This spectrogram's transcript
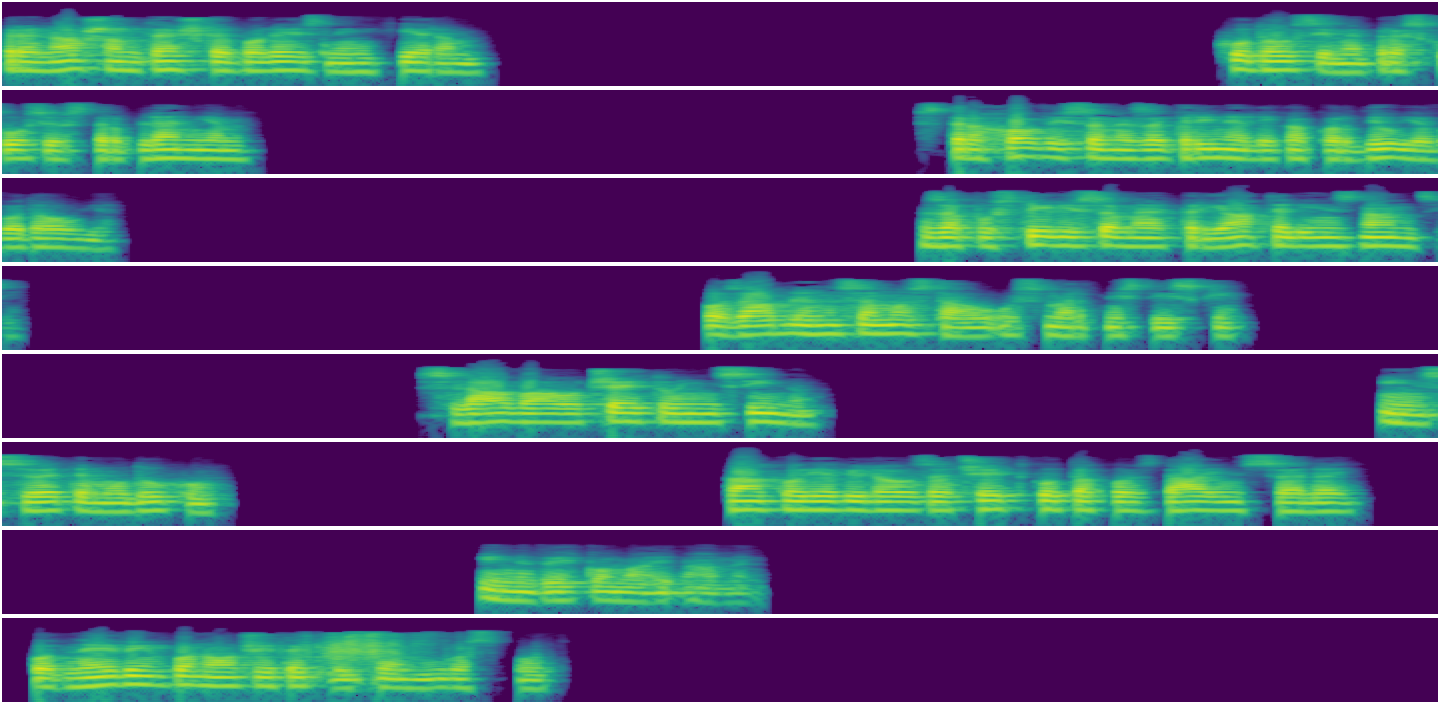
prenašam težke bolezni in hiram. Hudo si me preskusil s trpljenjem, strahovi so me zagrinjali, kakor divje vodovje. Zapustili so me prijatelji in znanci. Pozabljen sem ostal v smrtni stiski. Slava očetu in sinu in svetemu duhu, kakor je bilo v začetku, tako zdaj in vselej in vekomaj. Amen. Po dnevi in po noči te kličem, Gospod.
